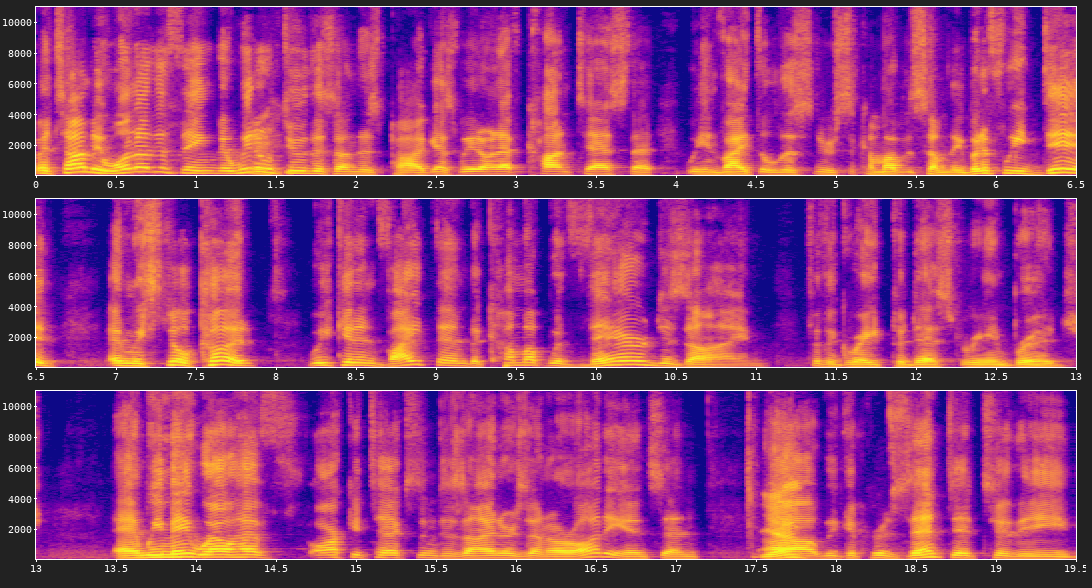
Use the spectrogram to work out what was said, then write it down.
But tell me one other thing that we don't do this on this podcast. We don't have contests that we invite the listeners to come up with something. But if we did, and we still could, we could invite them to come up with their design for the Great Pedestrian Bridge. And we may well have architects and designers in our audience, and yeah. Uh, we could present it to the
